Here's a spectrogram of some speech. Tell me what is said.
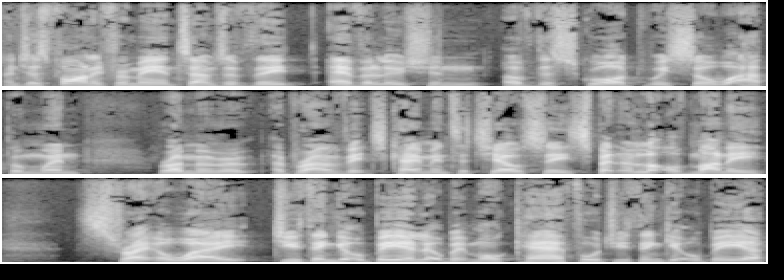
And just finally, for me, in terms of the evolution of the squad, we saw what happened when Roman Abramovich came into Chelsea, spent a lot of money straight away. Do you think it will be a little bit more careful? Do you think it will be a,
